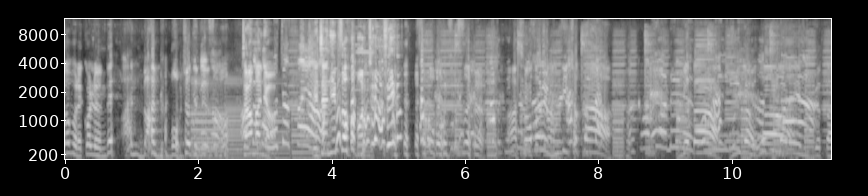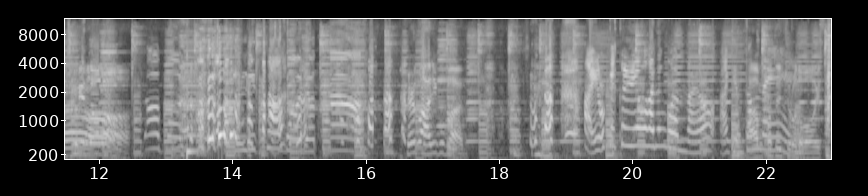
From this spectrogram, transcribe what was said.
서버 lag 걸렸는데? 안 안 멈췄는데 서버. 잠깐만요 못 쳤어요. 예찬님 서버 하세요 서버 멈췄어요. 아 서버를 물리쳤다. 서버를 이겼다. 우리가 우리간에 이겼다. 모르겠다. 서버를 물리쳐버렸다 별거 아니구만. 아 이렇게 clear하는 거였나요? 아 괜찮네. 다음 컨텐츠로 넘어가겠습니다.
